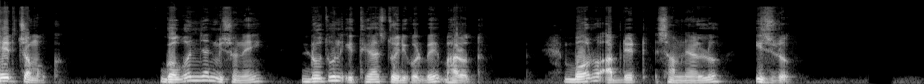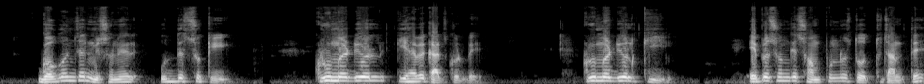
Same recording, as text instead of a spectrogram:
ফের চমক। গগনযান মিশনে নতুন ইতিহাস তৈরি করবে ভারত। বড় আপডেট সামনে আনলো ইসরো। গগনযান মিশনের উদ্দেশ্য কি? ক্রু মডিউল কীভাবে কাজ করবে? ক্রু মডিউল কি? এ প্রসঙ্গে সম্পূর্ণ তথ্য জানতে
